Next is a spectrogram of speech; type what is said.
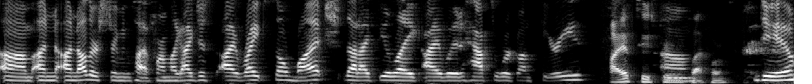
um, an, another streaming platform like I just I write so much that I feel like I would have to work on series I have two streaming Um, platforms. do you um,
